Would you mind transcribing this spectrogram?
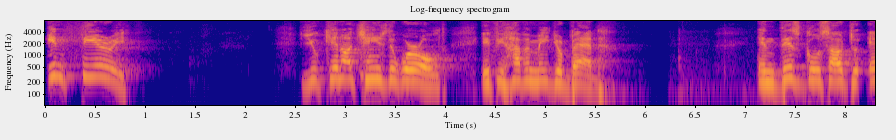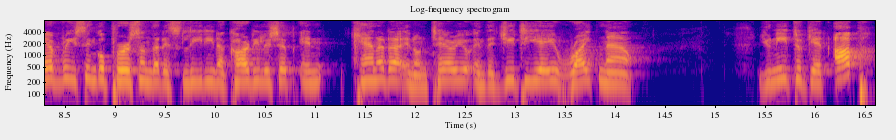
In theory, you cannot change the world if you haven't made your bed. And this goes out to every single person that is leading a car dealership in Canada, in Ontario, in the GTA right now. You need to get up.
